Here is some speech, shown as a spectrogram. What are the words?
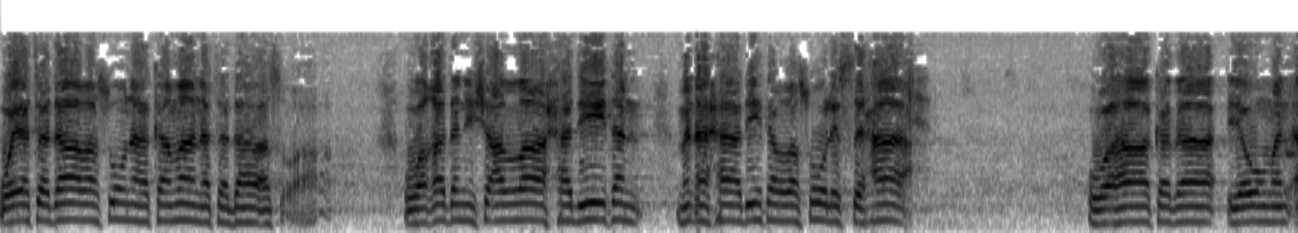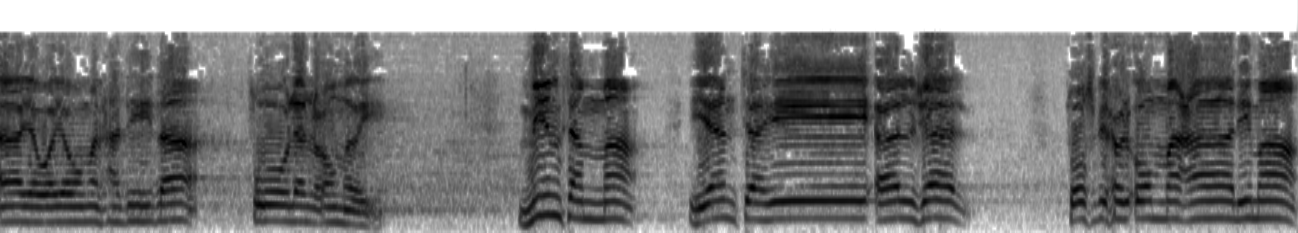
ويتدارسونها كما نتدارسها. وغدا إن شاء الله حديثا من أحاديث الرسول الصحاح. وهكذا يوما آية ويوما حديثا طول العمر. من ثم ينتهي الجهل. تصبح الأمة عالمة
